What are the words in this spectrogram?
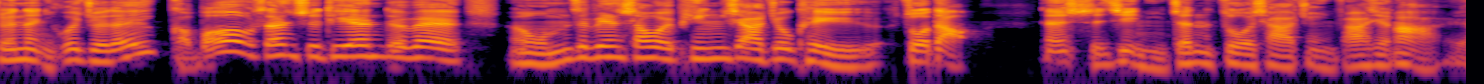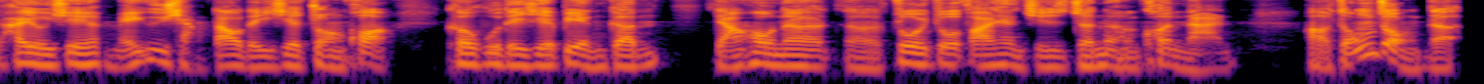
所以呢，你会觉得，哎，搞不好三十天，对不对？呃，我们这边稍微拼一下就可以做到。但实际你真的做下去，你发现啊，还有一些没预想到的一些状况，客户的一些变更，然后呢，呃，做一做发现其实真的很困难。好，种种的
